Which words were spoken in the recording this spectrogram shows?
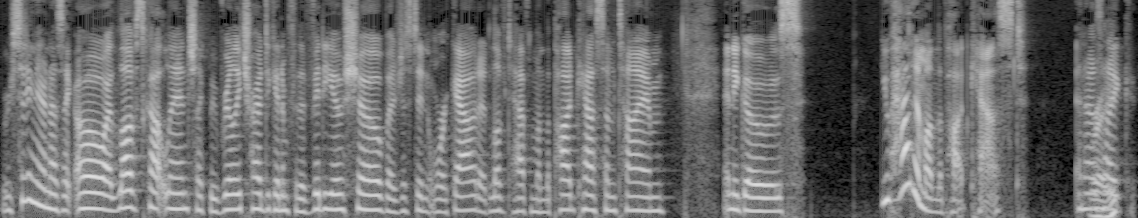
we were sitting there, and I was like, "Oh, I love Scott Lynch. Like, we really tried to get him for the video show, but it just didn't work out. I'd love to have him on the podcast sometime." And he goes, "You had him on the podcast," and I was right. like,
